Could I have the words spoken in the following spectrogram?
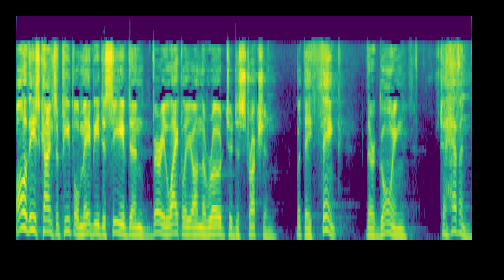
All of these kinds of people may be deceived and very likely on the road to destruction, but they think they're going to heaven.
